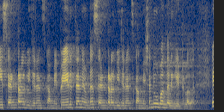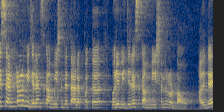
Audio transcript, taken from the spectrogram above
ഈ സെൻട്രൽ വിജിലൻസ് കമ്മീഷൻ പേര് തന്നെയുണ്ട് സെൻട്രൽ വിജിലൻസ് കമ്മീഷൻ രൂപം നൽകിയിട്ടുള്ളത്. ഈ സെൻട്രൽ വിജിലൻസ് കമ്മീഷന്റെ തലപ്പത്ത് ഒരു വിജിലൻസ് കമ്മീഷണർ ഉണ്ടാവും. അതിന്റെ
